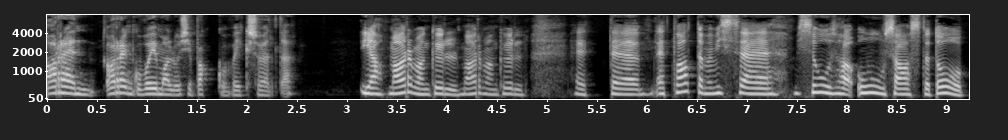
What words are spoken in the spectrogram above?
areng, arenguvõimalusi pakkuv, võiks öelda. jah, ma arvan küll, ma arvan küll, et, et vaatame, mis see, mis see uus, uus aasta toob.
